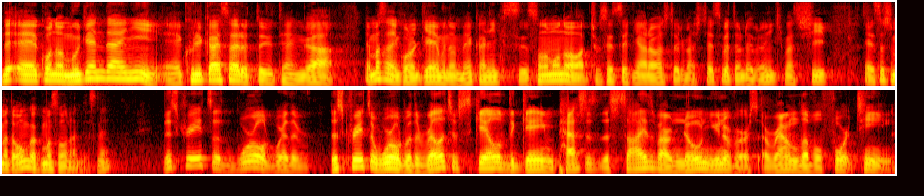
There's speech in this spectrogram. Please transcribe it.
で、えーこの無限大に、えー繰り返されるという点が、えーまさにこのゲームのメカニクスそのものを直接的に表しておりまして、すべてのレベルに行きますし、えーそしてまた音楽もそうなんですね。 This creates a world where the this creates a world where the relative scale of the game passes the size of our known universe around level 14.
